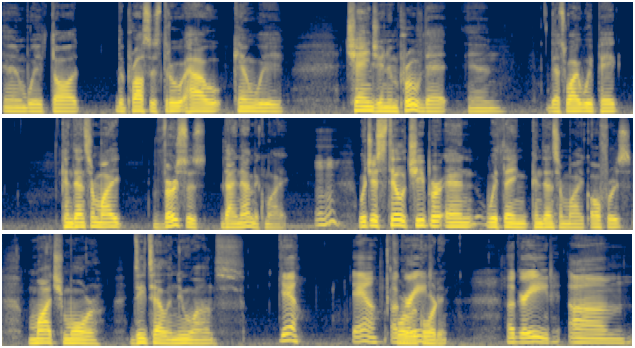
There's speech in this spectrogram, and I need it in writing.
and we thought the process through how can we change and improve that, and that's why we pick condenser mic versus dynamic mic. Mhm. Which is still cheaper, and we think condenser mic offers much more detail and nuance Yeah, yeah, agreed. for recording. Agreed. Um,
